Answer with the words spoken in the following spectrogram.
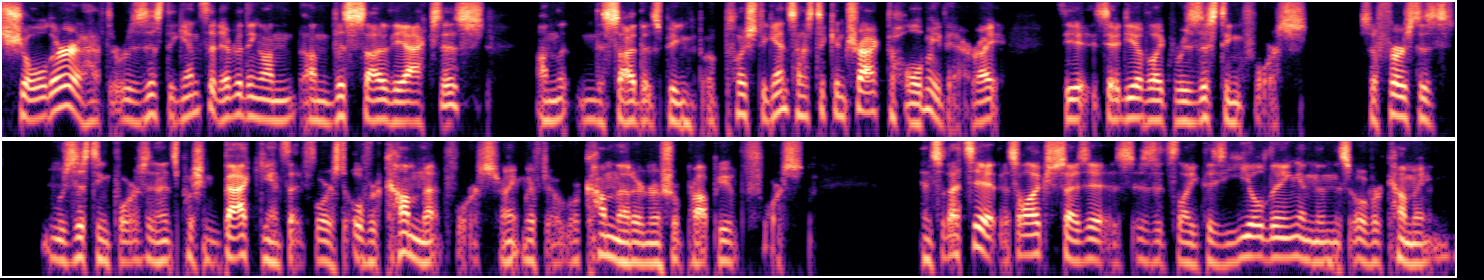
shoulder, I have to resist against it. Everything on on this side of the axis on the, the, side that's being pushed against has to contract to hold me there, right? The, it's the idea of like resisting force. So first is resisting force, and then it's pushing back against that force to overcome that force, right? We have to overcome that inertial property of the force. And so that's it. That's all exercise is, is it's like this yielding and then this overcoming.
